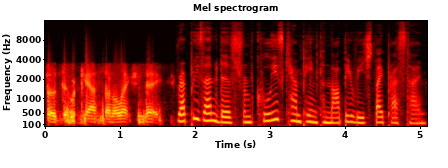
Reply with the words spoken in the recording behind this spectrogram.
votes that were cast on election day. Representatives from Cooley's campaign cannot be reached by press time.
